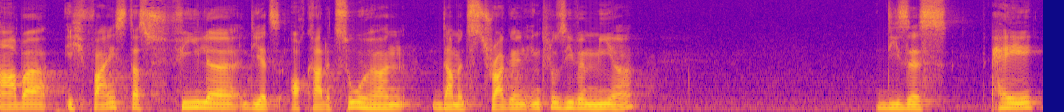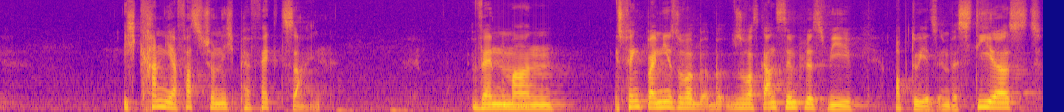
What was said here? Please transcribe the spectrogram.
aber ich weiß, dass viele, die jetzt auch gerade zuhören, damit strugglen, inklusive mir, dieses, hey, ich kann ja fast schon nicht perfekt sein. Wenn man, es fängt bei mir so, so was ganz Simples wie, ob du jetzt investierst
